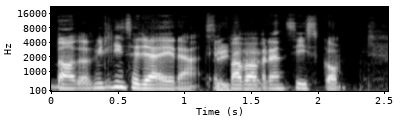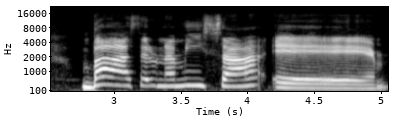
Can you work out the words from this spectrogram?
no, 2015 ya era el sí, Papa claro. Francisco. Va a hacer una misa. Eh,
